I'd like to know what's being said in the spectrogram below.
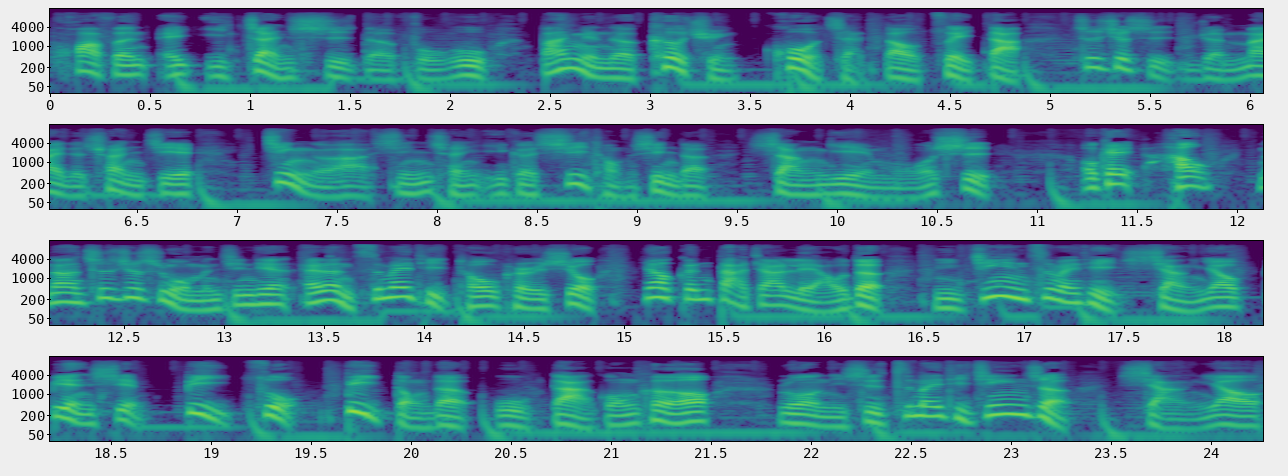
划分哎一站式的服务，把你们的客群扩展到最大，这就是人脉的串接，进而啊形成一个系统性的商业模式。OK，好，那这就是我们今天 Alan 自媒体 Talker 秀要跟大家聊的，你经营自媒体想要变现必做。必懂的五大功课哦。若你是自媒体经营者，想要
